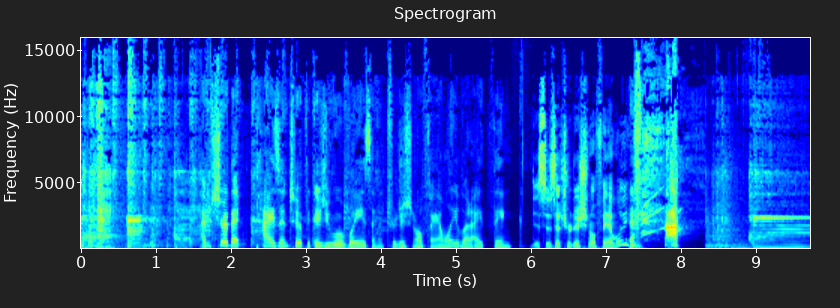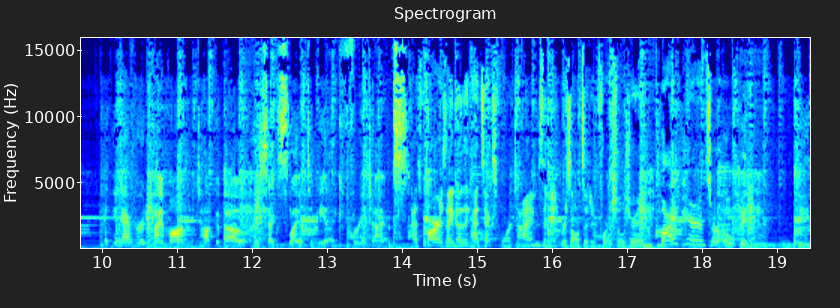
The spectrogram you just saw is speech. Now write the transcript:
I'm sure that ties into it because you were raised in a traditional family, but I think This is a traditional family? I think I've heard my mom talk about her sex life to me like three times. As far as I know, they've had sex four times and it resulted in four children. My parents are openly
